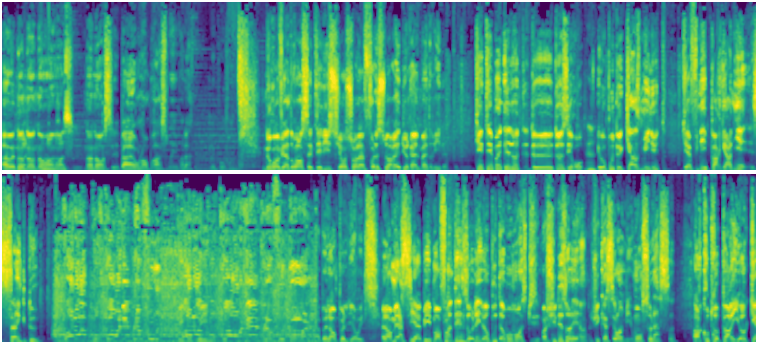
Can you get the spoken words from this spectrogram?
Ah ouais, non, Ouais, non, on non. l'embrasse. euh, Non, non, c'est, bah, on l'embrasse, oui, voilà, le pauvre. Nous reviendrons en cette édition sur la folle soirée du Real Madrid, qui était mené de, de 2-0, Mm. et au bout de 15 minutes, qui a fini par gagner 5-2. Voilà pourquoi on foot. Oui, pourquoi on aime le football. Ah ben là, on peut le dire, oui. Alors merci Habib, mais enfin, désolé, mais au bout d'un moment, excusez-moi, je suis désolé, hein, j'ai cassé loin, mais on se lasse. Alors contre Paris, ok.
